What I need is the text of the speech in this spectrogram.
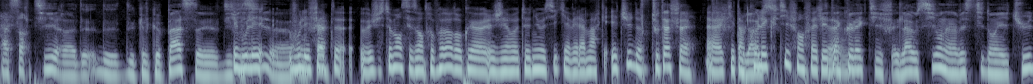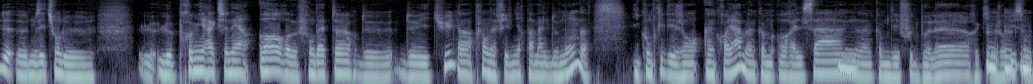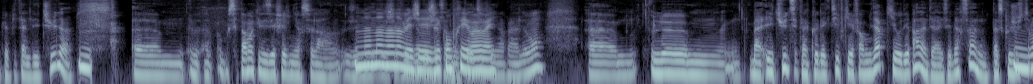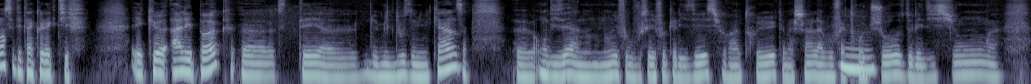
à, à sortir de, de, de quelques passes euh, Et difficiles, vous les, euh, vous les le fait. faites justement ces entrepreneurs. Donc euh, j'ai retenu aussi qu'il y avait la marque Études, Tout à fait. euh, qui est un Là collectif en fait. qui est un collectif. Et là aussi, on a investi dans Études. Nous étions le, le, le premier actionnaire hors euh, fondateur de, de Études. hein. Après, on a fait venir pas mal de monde, y compris des gens incroyables, hein, comme Aurel San, Mm. euh, comme des footballeurs qui Mm, aujourd'hui mm, sont au capital d'Études. Euh, c'est pas moi qui les ai fait venir ceux-là. hein. Non, non, non, mais j'ai- compris, ouais, pas mal de monde. Euh, le bah, étude c'est un collectif qui est formidable qui au départ n'intéressait personne parce que justement c'était un collectif et que à l'époque euh, c'était euh, 2012-2015 euh, on disait ah non non non il faut que vous soyez focalisé sur un truc machin là vous faites trop Mm. de choses de l'édition euh,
